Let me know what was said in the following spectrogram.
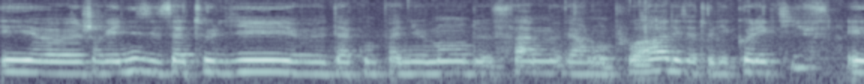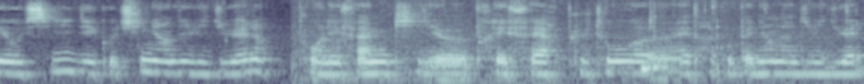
Et euh, j'organise des ateliers euh, d'accompagnement de femmes vers l'emploi, des ateliers collectifs et aussi des coachings individuels pour les femmes qui euh, préfèrent plutôt être accompagnées en individuel.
